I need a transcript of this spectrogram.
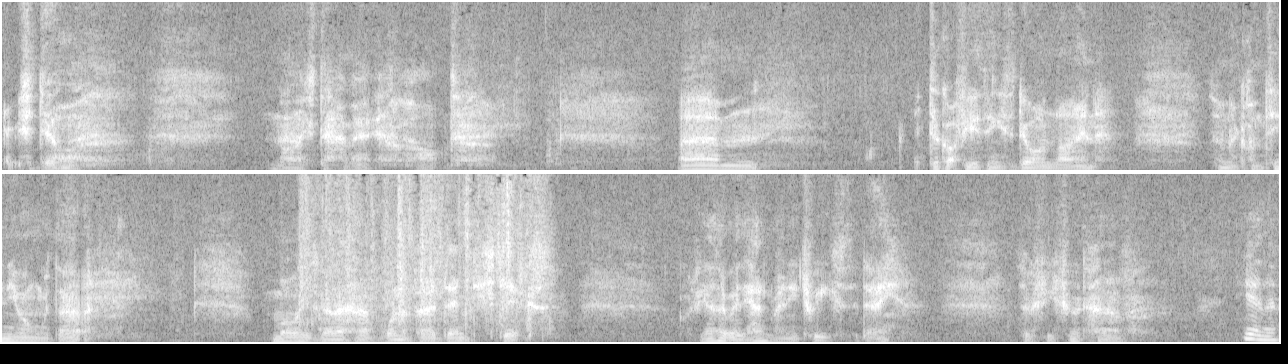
it's still nice to have it hot. Um, I've got a few things to do online, so I'm going to continue on with that. Molly's going to have one of her Dentastix. She hasn't really had many treats today. So she should have... Yeah then.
